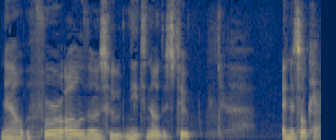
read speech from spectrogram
Now, for all of those who need to know this too, and it's okay,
